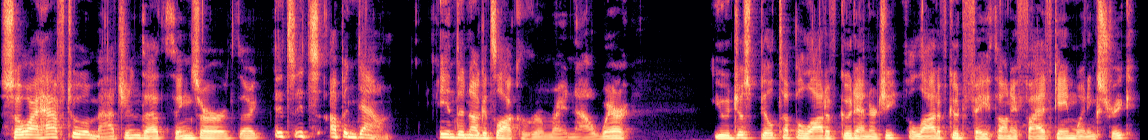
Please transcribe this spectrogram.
So I have to imagine that things are like it's it's up and down in the Nuggets locker room right now, where you had just built up a lot of good energy, a lot of good faith on a five game winning streak.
